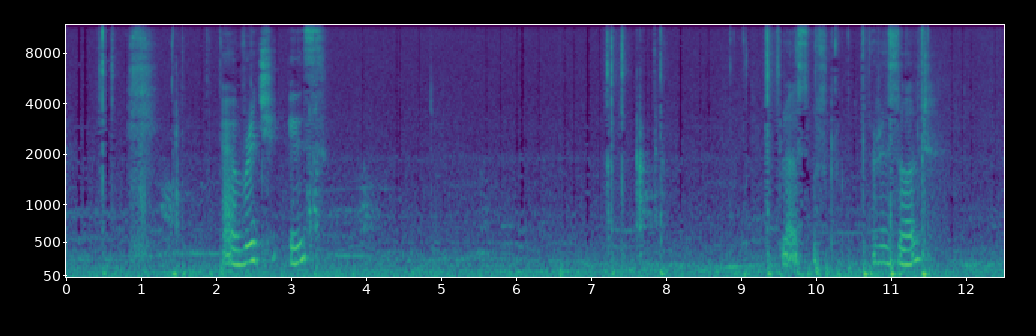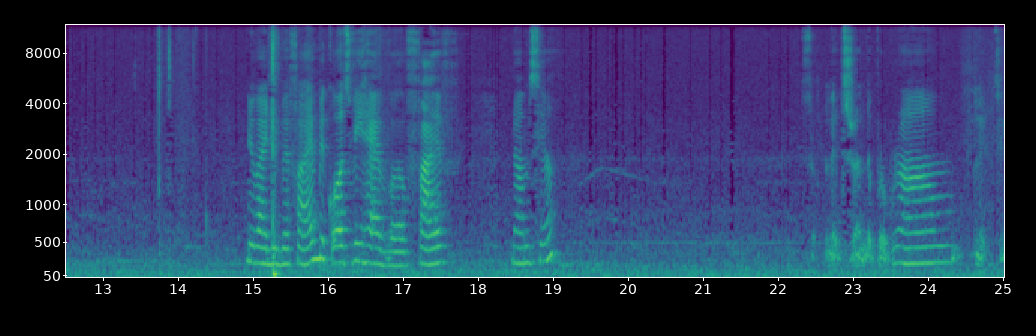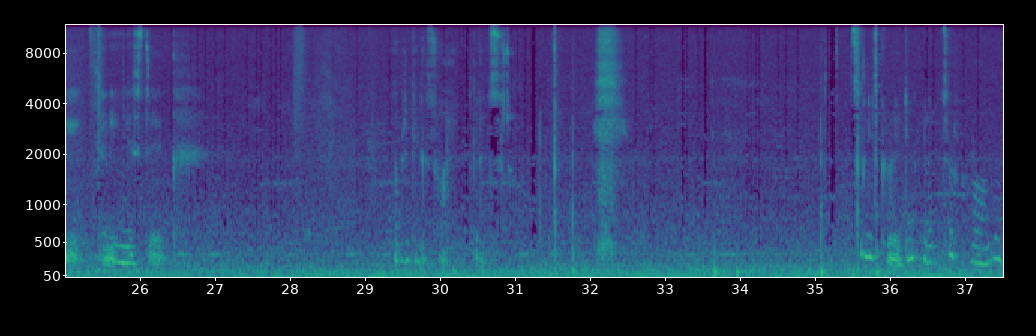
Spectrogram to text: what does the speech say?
Average is plus result divided by 5 because we have uh, 5 nums here so let's run the program. Let's see. Any mistake? Everything is fine. Let's actually creating lecture problem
